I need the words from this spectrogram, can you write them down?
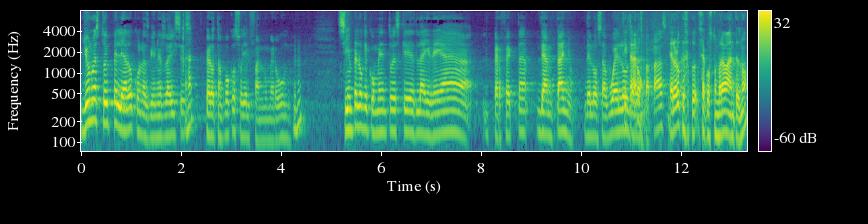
Yo no estoy peleado con las bienes raíces, pero tampoco soy el fan número uno. Siempre lo que comento es que es la idea perfecta de antaño, de los abuelos, de los papás. Era lo que se acostumbraba antes, ¿no?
